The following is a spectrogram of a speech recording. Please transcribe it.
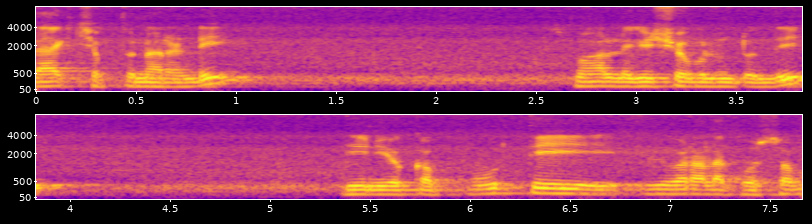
ల్యాక్స్ చెప్తున్నారండి. స్మాల్ నెగిషియబుల్ ఉంటుంది. దీని యొక్క పూర్తి వివరాల కోసం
